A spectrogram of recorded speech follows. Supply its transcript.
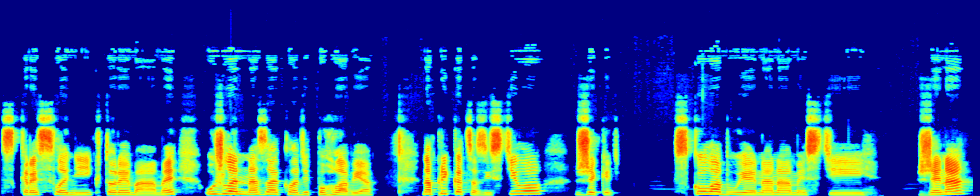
skreslení, ktoré máme už len na základe pohlavia. Napríklad sa zistilo, že keď skolabuje na námestí žena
